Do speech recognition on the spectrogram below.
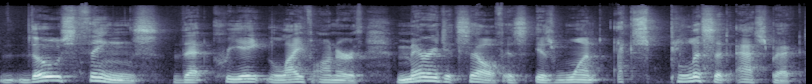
those things that create life on Earth, marriage itself is, is one explicit aspect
